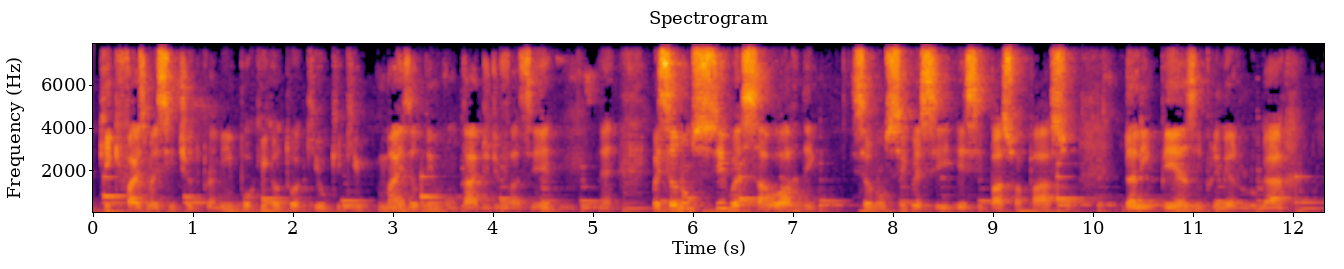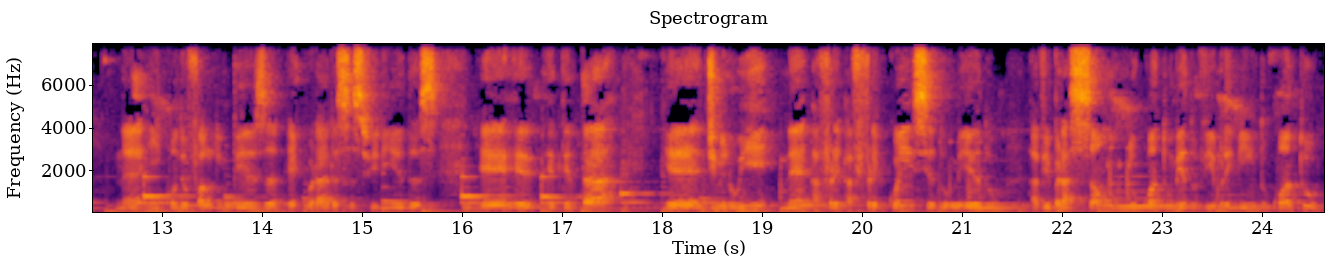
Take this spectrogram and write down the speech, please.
o que, que faz mais sentido para mim, por que, que eu estou aqui, o que, que mais eu tenho vontade de fazer, né? Mas se eu não sigo essa ordem, se eu não sigo esse, esse passo a passo da limpeza em primeiro lugar, né? E quando eu falo limpeza, é curar essas feridas, é, é, é tentar é, diminuir né, a, fre a frequência do medo, a vibração do quanto o medo vibra em mim, do quanto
